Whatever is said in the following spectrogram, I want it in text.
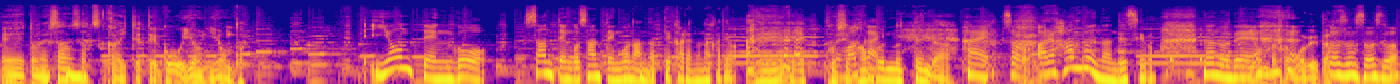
えっとね、3冊書いてて、5、4、4だ。4.5、3.5、3.5なんだって、彼の中では。えー、星半分塗ってんだ。はい。そう。あれ半分なんですよ。なので、4だと思ってた。そうそうそうそう。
